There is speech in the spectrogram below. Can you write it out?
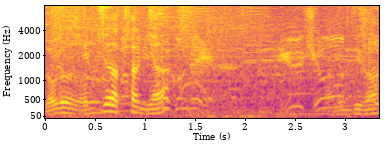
너는 언제 나타났냐? 윤비가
